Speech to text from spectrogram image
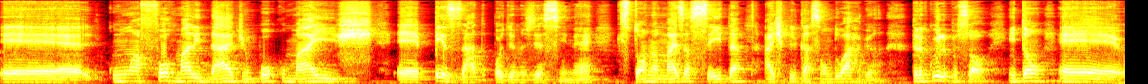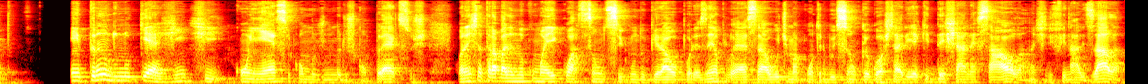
é, com uma formalidade um pouco mais é, pesada, podemos dizer assim, né? Que se torna mais aceita a explicação do Argan. Tranquilo, pessoal? Então, é, Entrando no que a gente conhece como os números complexos, quando a gente está trabalhando com uma equação do segundo grau, por exemplo, essa é a última contribuição que eu gostaria de deixar nessa aula, antes de finalizá-la,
